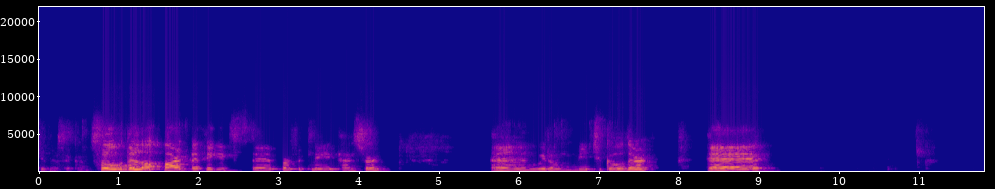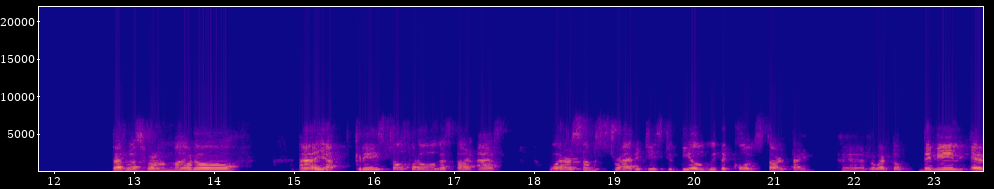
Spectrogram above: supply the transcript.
Give me a second. So the log part, I think it's uh, perfectly answered. And we don't need to go there. Uh, that was from Mauro. Uh, yeah, Cristoforo Gaspar asked, what are some strategies to deal with the cold start time? uh, Roberto. They mean uh,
